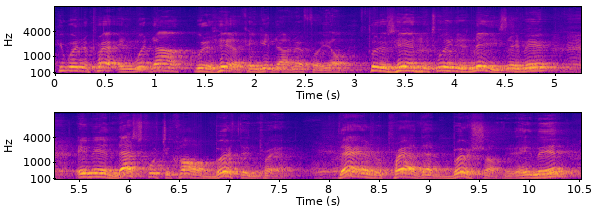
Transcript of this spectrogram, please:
He went into prayer and he went down with his head. Can't get down there for y'all. Put his head between his knees. Amen. Amen. That's what you call birthing prayer. There is a prayer that births something. Amen.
